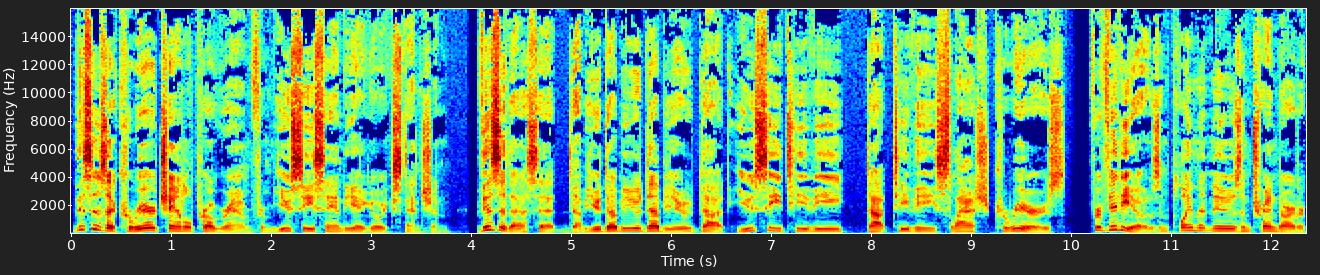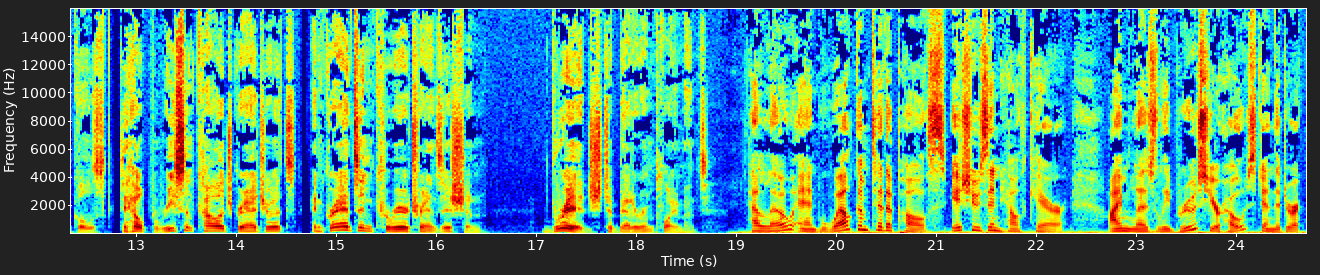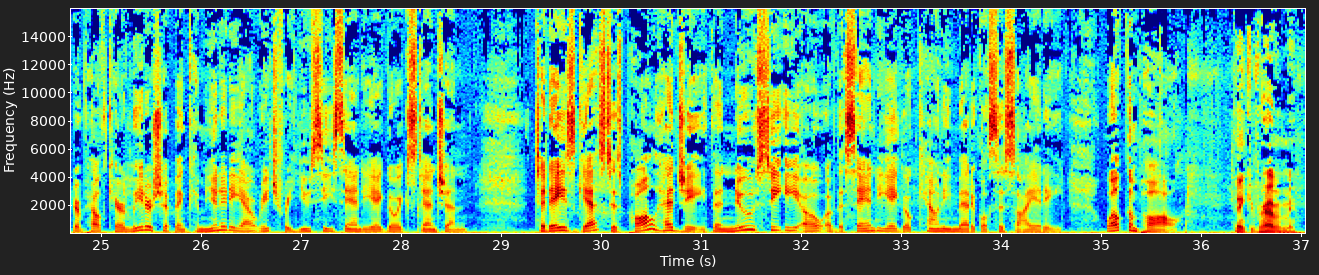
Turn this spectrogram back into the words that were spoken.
This is a Career Channel program from UC San Diego Extension. Visit us at www.uctv.tv/careers for videos, employment news, and trend articles to help recent college graduates and grads in career transition bridge to better employment. Hello and welcome to The Pulse Issues in Healthcare. I'm Leslie Bruce, your host and the Director of Healthcare Leadership and Community Outreach for UC San Diego Extension. Today's guest is Paul Hegyi, the new CEO of the San Diego County Medical Society. Welcome, Paul. Thank you for having me.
